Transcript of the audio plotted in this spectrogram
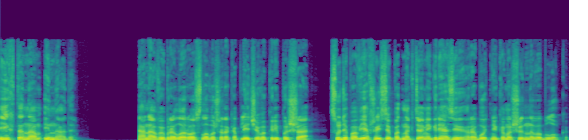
Их-то нам и надо. Она выбрала рослого широкоплечего крепыша, судя по въевшейся под ногтями грязи, работника машинного блока.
